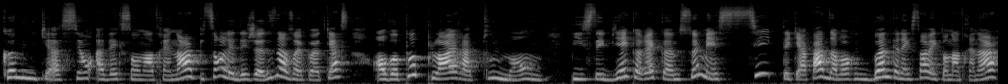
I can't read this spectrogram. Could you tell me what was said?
communication avec son entraîneur. Puis tu on l'a déjà dit dans un podcast on va pas plaire à tout le monde. Puis c'est bien correct comme ça mais si t'es capable d'avoir une bonne connexion avec ton entraîneur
